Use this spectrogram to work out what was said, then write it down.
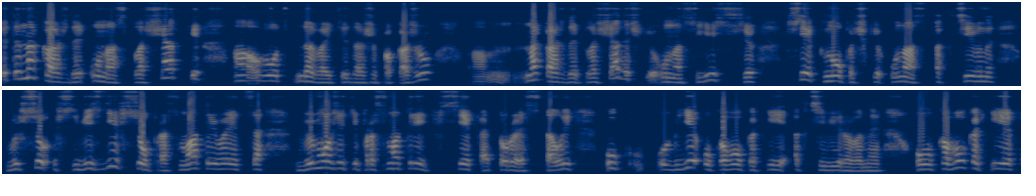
Это на каждой у нас площадке. А, вот, давайте даже покажу. На каждой площадочке у нас есть все, все кнопочки у нас активны. Вы все, везде все просматривается. Вы можете просмотреть все, которые столы, у, где у кого какие активированные, у кого какие,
